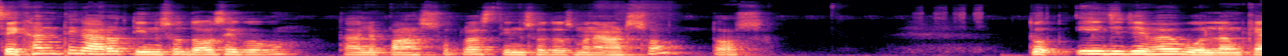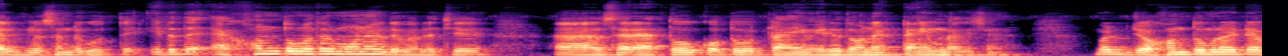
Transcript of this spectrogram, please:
সেখান থেকে আরও তিনশো দশ এগোবো। তাহলে পাঁচশো প্লাস তিনশো দশ মানে আটশো দশ। তো এই যে যেভাবে বললাম ক্যালকুলেশনটা করতে, এটাতে এখন তোমাদের মনে হতে পারে যে স্যার এত কত টাইম এটাতে অনেক টাইম লাগছে। বাট যখন তোমরা এটা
